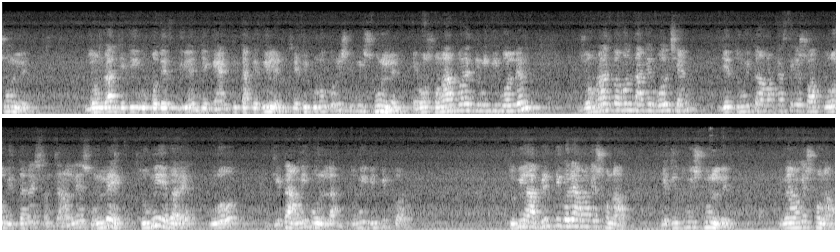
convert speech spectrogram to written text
শুনলেন। যেটি উপদেশ দিলেন, যে জ্ঞানটি তাকে দিলেন, সেটি পুরোপুরি তিনি শুনলেন। এবং শোনার পরে তিনি কি বললেন? যমরাজ তখন তাকে বলছেন যে, তুমি তো আমার কাছ থেকে সব পুরো বিদ্যাটাই জানলে, শুনলে? তুমি এবারে পুরো যেটা আমি বললাম, তুমি রিপিট করো। তুমি আবৃত্তি করে আমাকে শোনাও, যেটি তুমি শুনলে। তুমি আমাকে শোনাও।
